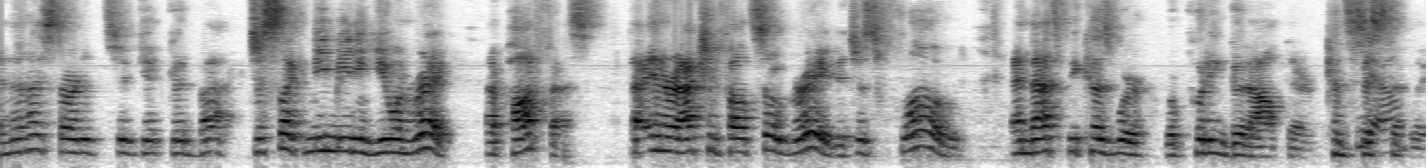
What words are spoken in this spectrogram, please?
And then I started to get good back. Just like me meeting you and Ray at Podfest. That interaction felt so great. It just flowed. And that's because we're we're putting good out there consistently.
